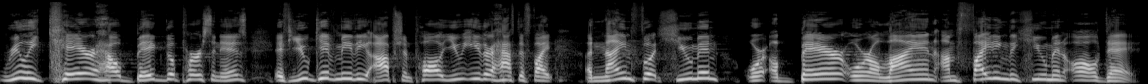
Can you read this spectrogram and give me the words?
really care how big the person is. If you give me the option, Paul, you either have to fight a nine foot human or a bear or a lion. I'm fighting the human all day.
